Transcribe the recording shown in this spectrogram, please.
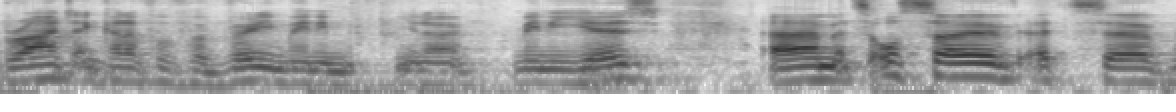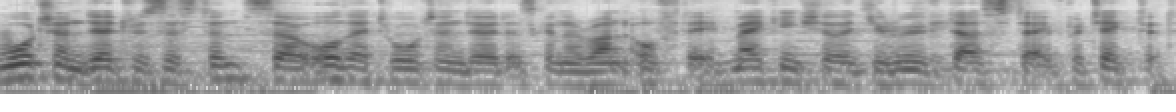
bright and colorful for very many, you know, many years. Um, it's also it's uh, water and dirt resistant, so all that water and dirt is going to run off there, making sure that your roof does stay protected.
